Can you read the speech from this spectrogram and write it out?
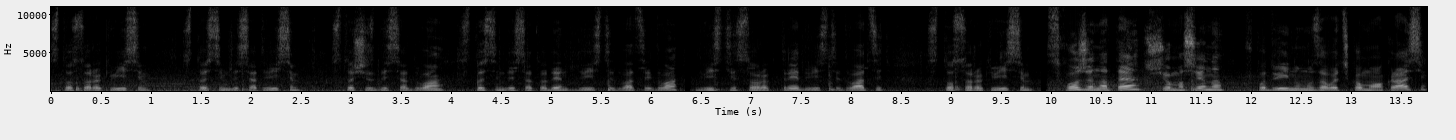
148, 178, 162, 171, 222, 243, 220, 148. Схоже на те, що машина в подвійному заводському окрасі.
